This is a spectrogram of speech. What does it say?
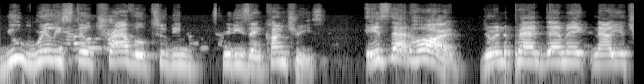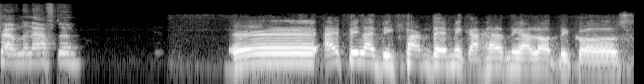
you really still travel to these cities and countries. Is that hard during the pandemic? Now you're traveling after? Uh, I feel like the pandemic helped me a lot because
